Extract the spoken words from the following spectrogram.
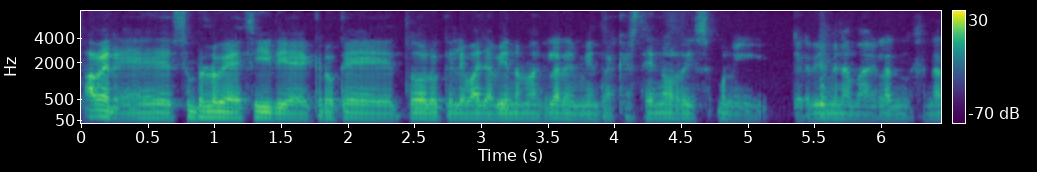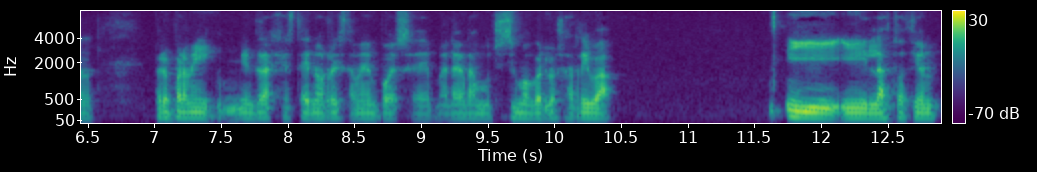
A ver, eh, siempre lo voy a decir, y creo que todo lo que le vaya bien a McLaren mientras que esté Norris, bueno, y que le viene bien a McLaren en general, pero para mí, mientras que esté Norris también, pues me alegra muchísimo verlos arriba. Y, la actuación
